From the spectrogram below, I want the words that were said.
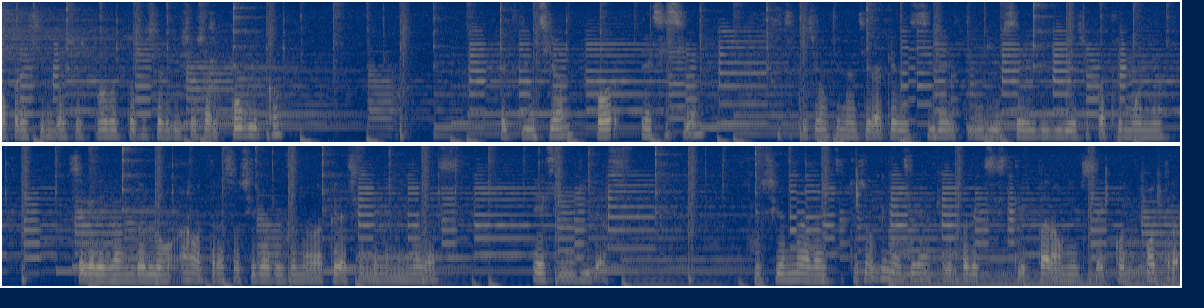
ofreciendo sus productos y servicios al público. Extinción por escisión. Institución financiera que decide extinguirse y divide su patrimonio segregándolo a otras sociedades de nueva creación denominadas escindidas. Fusionada institución financiera que puede existir para unirse con otra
